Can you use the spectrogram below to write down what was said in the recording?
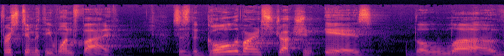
1 Timothy 1 5 says, The goal of our instruction is the love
